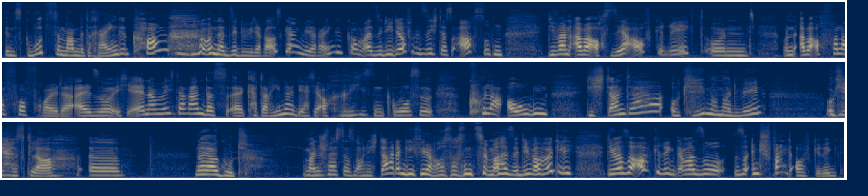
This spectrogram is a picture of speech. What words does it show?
ins Geburtszimmer mit reingekommen und dann sind die wieder rausgegangen, wieder reingekommen. Also die dürfen sich das auch suchen. Die waren aber auch sehr aufgeregt und, und aber auch voller Vorfreude. Also ich erinnere mich daran, dass äh, Katharina, die hat ja auch riesengroße Kulleraugen, die stand da, okay, Mama hat wen? Okay, alles klar. Äh, naja, gut. Meine Schwester ist noch nicht da, dann gehe ich wieder raus aus dem Zimmer. Also die war wirklich, die war so aufgeregt, aber so, so entspannt aufgeregt.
